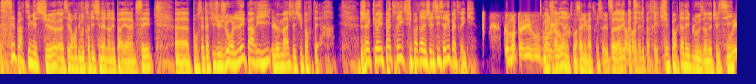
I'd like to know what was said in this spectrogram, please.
c'est parti, messieurs. Euh, C'est le rendez-vous traditionnel dans les paris RMC. Euh, pour cette affiche du jour, les paris, le match des supporters. J'accueille Patrick, supporter de Chelsea. Salut Patrick. Comment allez-vous? Bah, très bien, et toi? Salut Patrick. Salut Salut Patrick. Patrick. Salut Patrick. Supporter des Blues hein, de Chelsea, Oui.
